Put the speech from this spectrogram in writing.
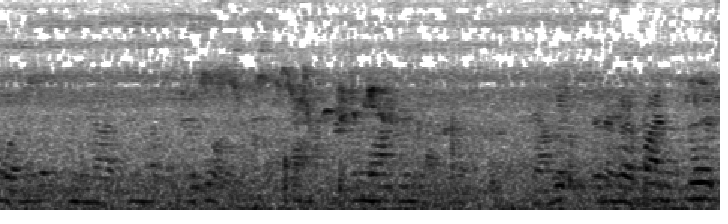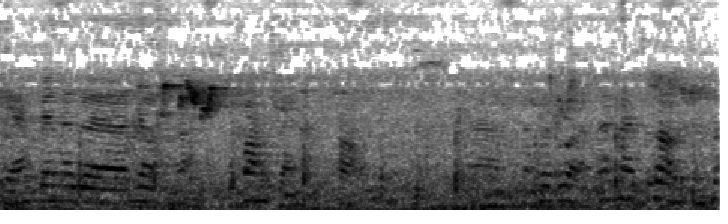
帮我那个拼啊拼啊合作，中华生产两个那个饭桌钱跟那个叫什么方钱啊，嗯，整个做了，那他知道了，你说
